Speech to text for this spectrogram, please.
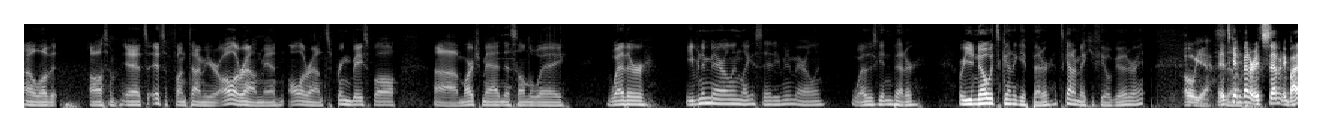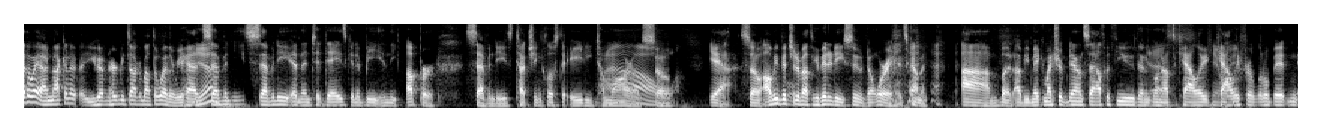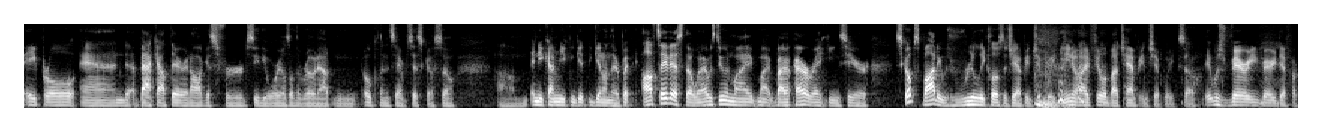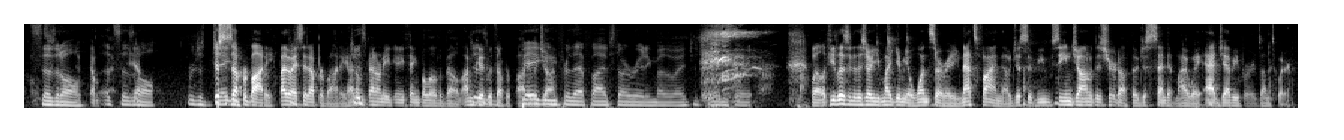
I love it. Awesome. Yeah, it's it's a fun time of year all around, man. All around. Spring baseball, uh, March Madness on the way, weather, even in Maryland. Like I said, even in Maryland, weather's getting better, or you know it's gonna get better. It's got to make you feel good, right? Oh yeah, it's So- getting better. It's 70. By the way, I'm not going to you haven't heard me talk about the weather. We had Yeah. 70, 70 and then today's going to be in the upper 70s, touching close to 80 tomorrow. So Yeah, so I'll be bitching about the humidity soon. Don't worry, it's coming. um, but I'll be making my trip down south with you, then going out to Cali, can't Cali wait. for a little bit in April, and back out there in August for to see the Orioles on the road out in Oakland and San Francisco. So. Um, anytime you can get get on there, but I'll say this though: when I was doing my my, my power rankings here, Schoop's body was really close to championship week, and you know how I feel about championship week, so it was very very difficult. Says it all. That says it all. We're just Just his upper body. By the way, I said upper body. I don't I don't need anything below the belt. I'm good with upper body Begging John. for that five star rating, by the way. Just begging for it. Well, if you listen to the show, you might give me a one star rating. That's fine though. Just if you've seen John with his shirt off, though, just send it my way at Jabby Birds on Twitter.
